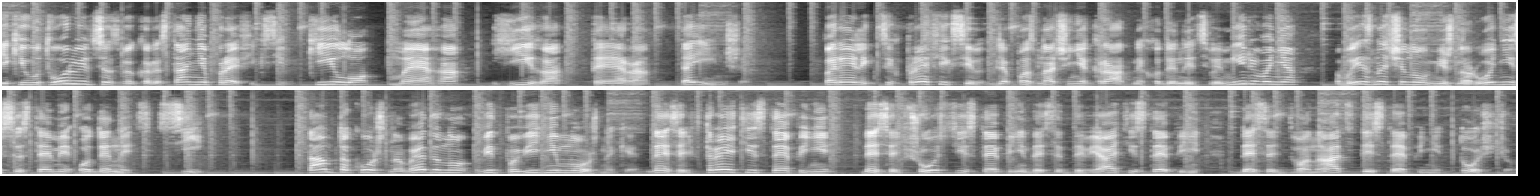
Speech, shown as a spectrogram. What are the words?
які утворюються з використання префіксів кіло, мега, гіга, тера та інших. Перелік цих префіксів для позначення кратних одиниць вимірювання визначено в міжнародній системі одиниць Сі. Там також наведено відповідні множники 10 в третій степені, 10 в шостій степені, 10 в дев'ятій степені, 10 в 12 степені тощо.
